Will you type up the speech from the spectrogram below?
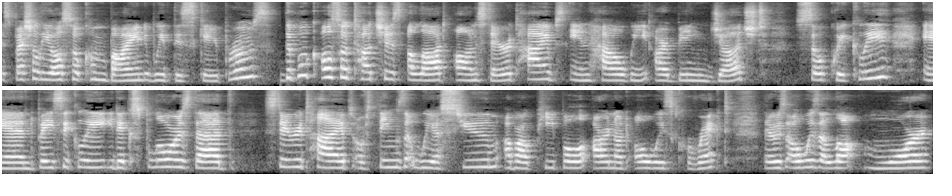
especially also combined with the escape rooms. The book also touches a lot on stereotypes in how we are being judged so quickly and basically it explores that stereotypes or things that we assume about people are not always correct. There is always a lot more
